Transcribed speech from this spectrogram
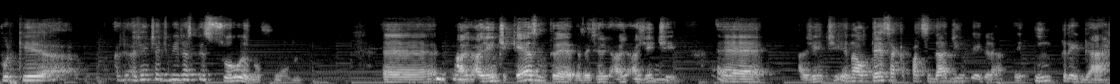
porque a, a, gente admira as pessoas, no fundo. É, a, a, gente quer as entregas, a, a gente, é, a gente enaltece a capacidade de integrar, entregar,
